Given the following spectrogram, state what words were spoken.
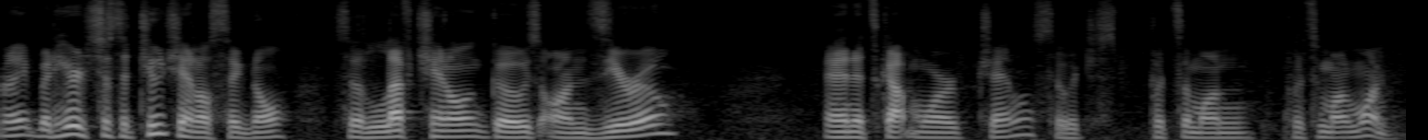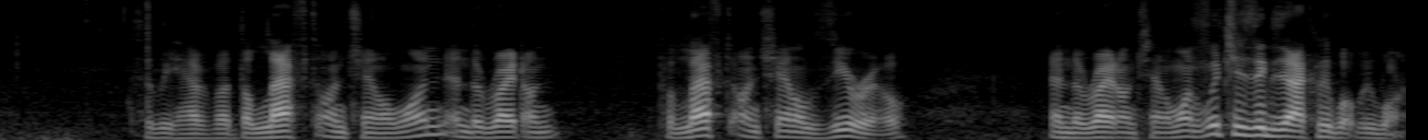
right? But here it's just a two-channel signal, so the left channel goes on zero, and it's got more channels, so it just puts them on puts them on one. So we have uh, the left on channel one and the right on the left on channel zero, and the right on channel 1, which is exactly what we want.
